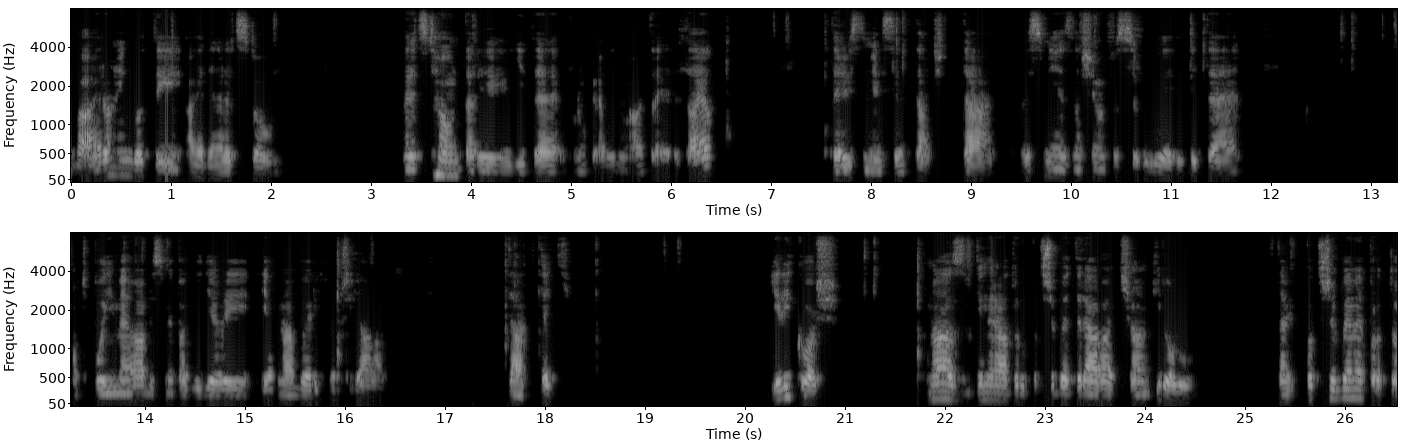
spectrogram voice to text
dva iron ingoty a jeden redstone. Redstone tady vidíte úplnou kravinu, ale to je detail, který byste měli si ptát. Tak, ve z našeho FSU je vybité, odpojíme ho, aby jsme pak viděli, jak nám bude rychle přidávat. Tak, teď. Jelikož u nás v generátoru potřebujete dávat články dolů, tak potřebujeme proto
